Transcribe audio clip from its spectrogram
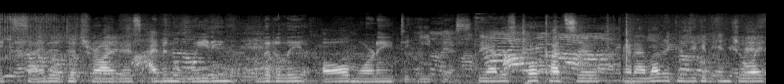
excited to try this. I've been waiting literally all morning to eat this. They have this pork katsu, and I love it because you can enjoy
